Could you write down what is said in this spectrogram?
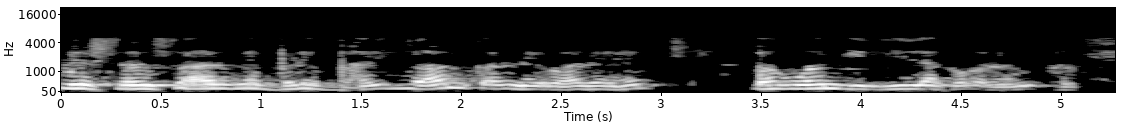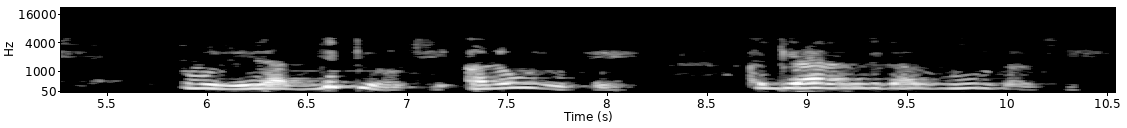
वे संसार में बड़े भारी काम करने वाले हैं। भगवान की लीला का वर्णन करते हैं। तो वो लीला दिव्य होती है अलौकिक होती है, अज्ञान अंधकार दूर करती है।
